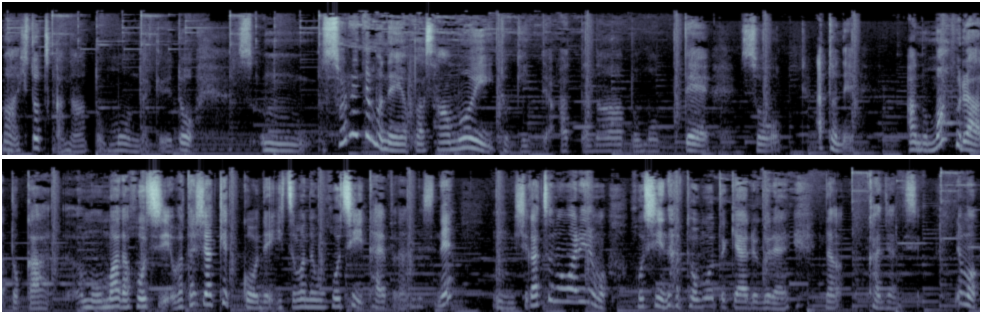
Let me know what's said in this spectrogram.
まあ一つかなと思うんだけれどうん、それでもねやっぱ寒い時ってあったなと思ってそう。あとねあのマフラーとかもうまだ欲しい。私は結構ねいつまでも欲しいタイプなんですね、うん、4月の終わりでも欲しいなと思う時あるぐらいな感じなんですよ。でも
